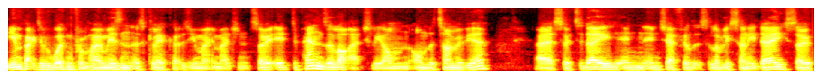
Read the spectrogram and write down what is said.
the impact of working from home isn't as clear cut as you might imagine. So it depends a lot actually on on the time of year. Uh, so today in in Sheffield, it's a lovely sunny day. So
